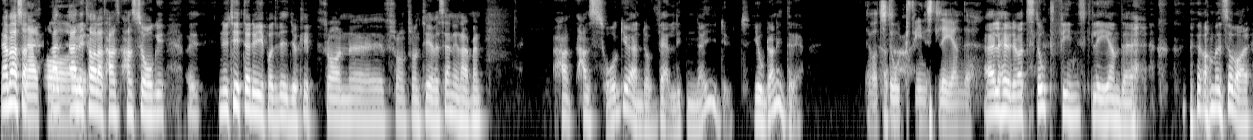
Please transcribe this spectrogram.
Nej, men alltså, När var- ärligt talat, han, han såg... Nu tittade vi på ett videoklipp från, eh, från, från tv-sändningen här, men han, han såg ju ändå väldigt nöjd ut. Gjorde han inte det? Det var ett Alltså- stort finskt leende. Eller hur? Det var ett stort finskt leende. ja, men så var det.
